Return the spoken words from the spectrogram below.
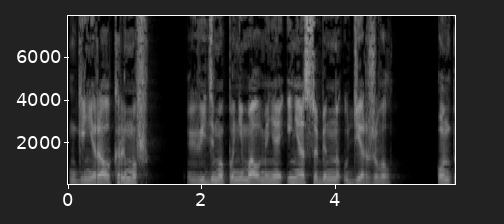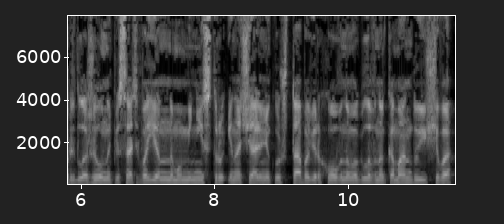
Генерал Крымов, видимо, понимал меня и не особенно удерживал. Он предложил написать военному министру и начальнику штаба Верховного Главнокомандующего,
